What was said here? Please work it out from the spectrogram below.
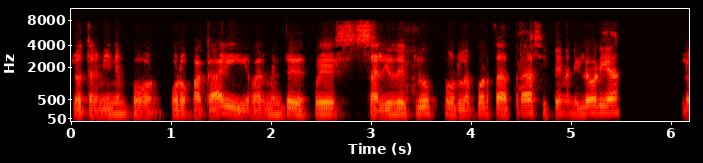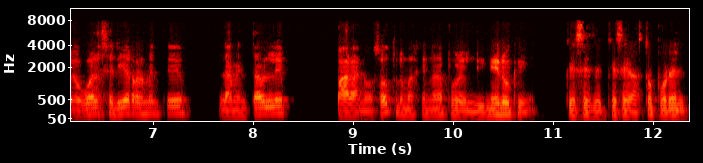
lo terminen por, por opacar y realmente después salir del club por la puerta de atrás y pena ni gloria, lo cual sería realmente lamentable para nosotros, más que nada por el dinero que, se, que se gastó por él.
